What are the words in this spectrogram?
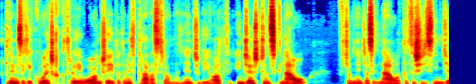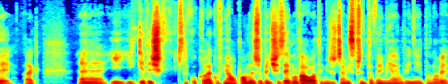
Potem jest takie kółeczko, które je łączy i potem jest prawa strona, nie? czyli od ingestion sygnału, wciągnięcia sygnału, to co się z nim dzieje. Tak? E, I, I kiedyś kilku kolegów miało pomysł, że będzie się zajmowało tymi rzeczami sprzętowymi, ja mówię, nie panowie,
